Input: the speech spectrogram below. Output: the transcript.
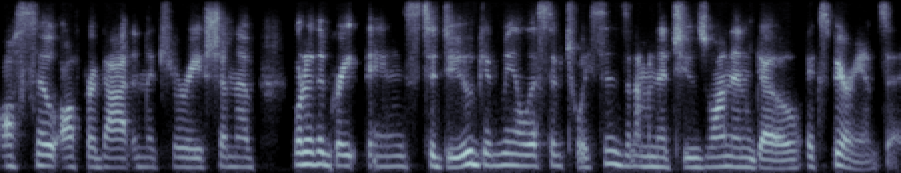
also offer that in the curation of what are the great things to do? Give me a list of choices and i'm going to choose one and go experience it.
